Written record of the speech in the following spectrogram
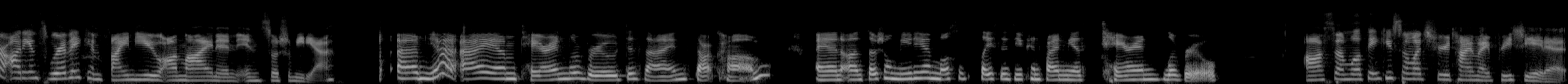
our audience where they can find you online and in social media? Um, yeah, I am Taryn LaRue Designs.com. And on social media, most of the places you can find me as Taryn LaRue. Awesome. Well, thank you so much for your time. I appreciate it.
